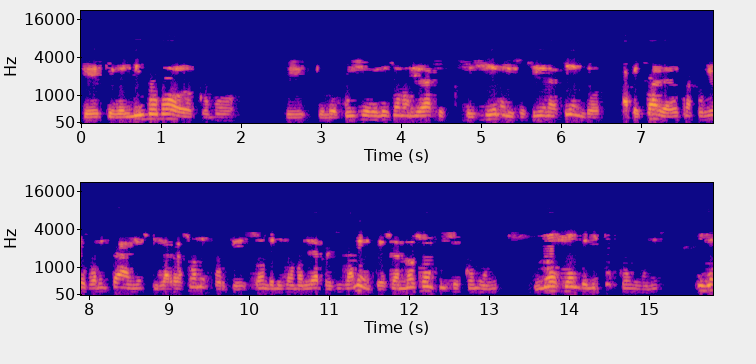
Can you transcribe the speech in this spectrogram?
que es que del mismo modo como que, que los juicios de lesa humanidad se, se hicieron y se siguen haciendo, a pesar de haber transcurrido 40 años, y la razón es porque son de lesa humanidad precisamente, o sea, no son juicios comunes, no son delitos comunes, y no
